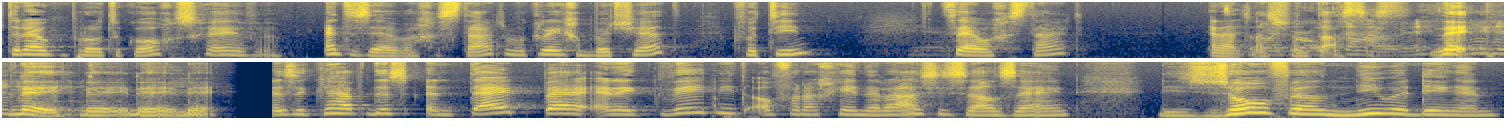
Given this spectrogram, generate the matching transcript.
Toen heb ik een protocol geschreven. En toen zijn we gestart. We kregen een budget voor tien. Toen zijn we gestart. En dat was fantastisch. Nee, nee, nee, nee, nee. Dus ik heb dus een tijdperk en ik weet niet of er een generatie zal zijn die zoveel nieuwe dingen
